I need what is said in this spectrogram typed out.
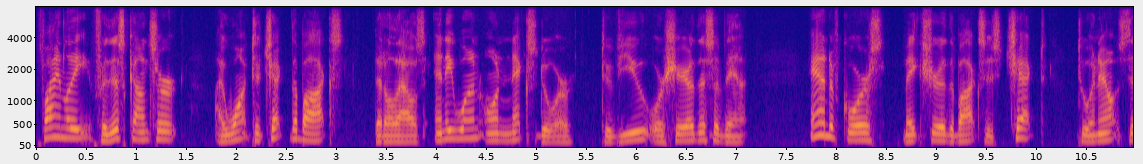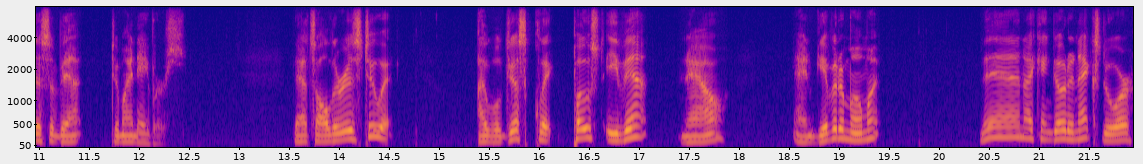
Finally, for this concert, I want to check the box that allows anyone on Nextdoor to view or share this event, and of course, make sure the box is checked to announce this event to my neighbors. That's all there is to it. I will just click Post Event now and give it a moment. Then I can go to Nextdoor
